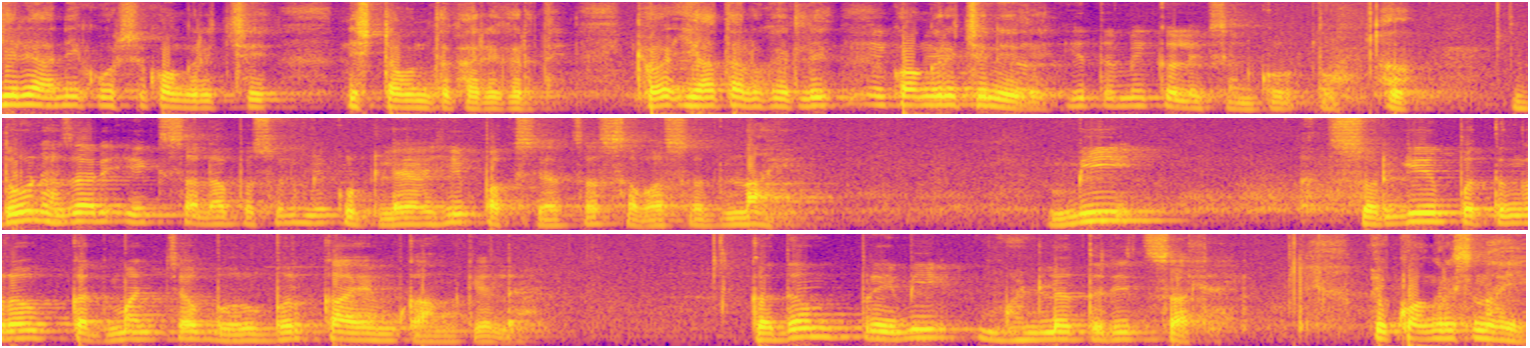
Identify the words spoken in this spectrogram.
गेले अनेक वर्ष काँग्रेसचे निष्ठावंत कार्यकर्ते किंवा या तालुक्यातले काँग्रेसचे नेते. इथं मी कलेक्शन करतो. हां. दोन हजार एक सालापासून मी कुठल्याही पक्षाचा सभासद नाही. मी स्वर्गीय पतंगराव कदमांच्या बरोबर कायम काम केलं कदम प्रेमी म्हणलं तरी चालेल. म्हणजे काँग्रेस नाही.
